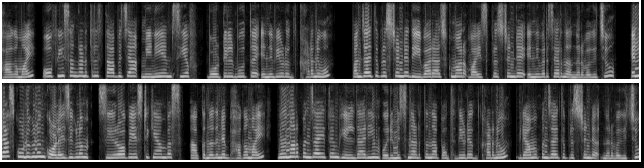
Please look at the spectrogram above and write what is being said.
ഭാഗമായി ഓഫീസ് അങ്കണത്തിൽ സ്ഥാപിച്ച mini M C F bottle booth എന്നിവയുടെ ഉദ്ഘാടനവും panchayat president Deepa Rajkumar vice president എന്നിവർ ചേർന്ന് നിർവഹിച്ചു. എല്ലാ സ്കൂളുകളും കോളേജുകളും സീറോ വേസ്റ്റ് ക്യാമ്പസ് ആക്കുന്നതിന്റെ ഭാഗമായി മൂന്നാർ പഞ്ചായത്തും ഹിൽദാരിയും ഒരുമിച്ച് നടത്തുന്ന പദ്ധതിയുടെ ഉദ്ഘാടനവും ഗ്രാമപഞ്ചായത്ത് പ്രസിഡന്റ് നിർവഹിച്ചു.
